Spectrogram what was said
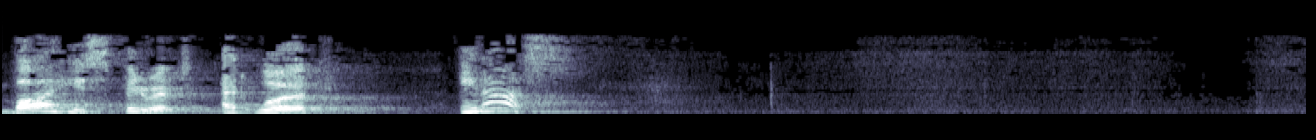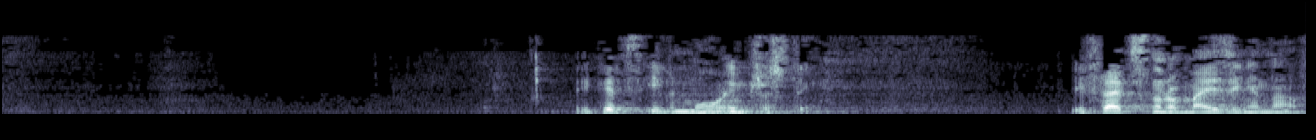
by His Spirit at work in us. It gets even more interesting. if that's not amazing enough.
